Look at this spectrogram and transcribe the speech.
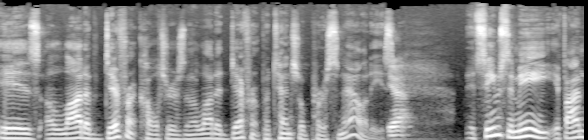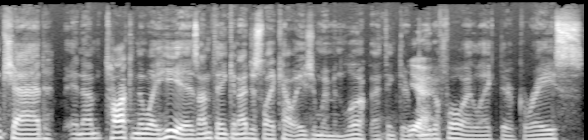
is a lot of different cultures and a lot of different potential personalities Yeah. it seems to me if I'm Chad and I'm talking the way he is, I'm thinking I just like how Asian women look. I think they're Yeah. beautiful. I like their grace.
